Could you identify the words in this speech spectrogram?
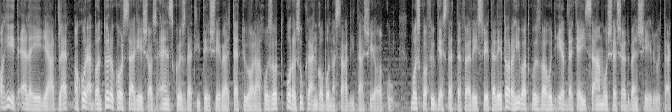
A hét elején járt le a korábban Törökország és az ENSZ közvetítésével tető alá hozott orosz-ukrán gabonaszállítási alkú. Moszkva függesztette fel részvételét arra hivatkozva, hogy érdekei számos esetben sérültek.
